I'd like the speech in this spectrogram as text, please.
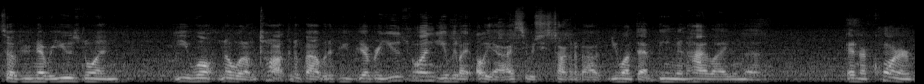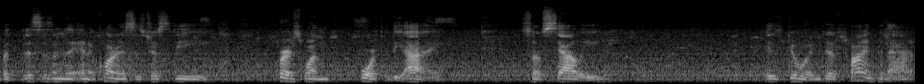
So if you've never used one, you won't know what I'm talking about. But if you've ever used one, you'll be like, oh yeah, I see what she's talking about. You want that beam and highlight in the inner corner, but this isn't the inner corner. This is just the first one fourth of the eye. So Sally is doing just fine for that.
